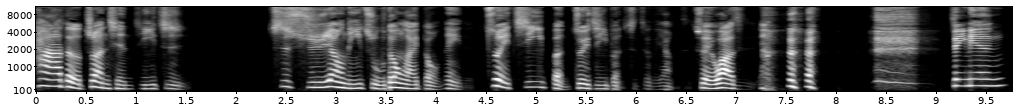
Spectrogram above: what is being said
他的赚钱机制是需要你主动来抖内的，最基本最基本是这个样子。所以袜子。今天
